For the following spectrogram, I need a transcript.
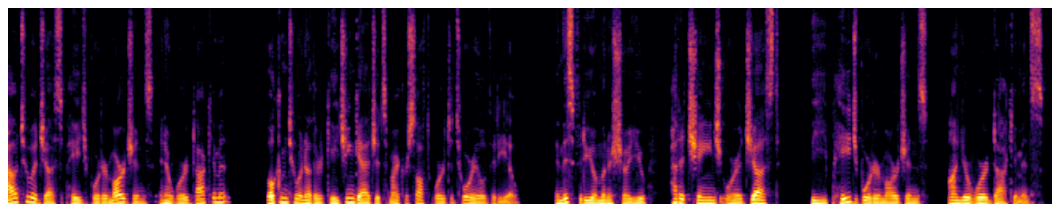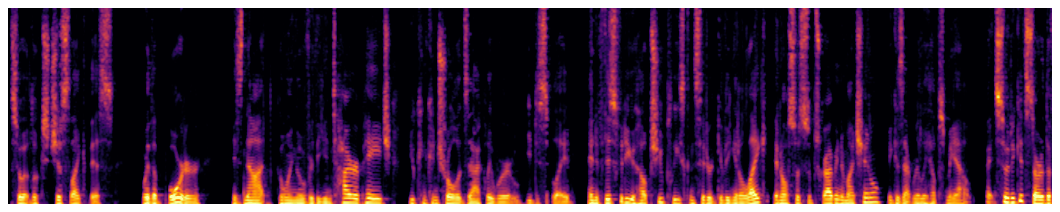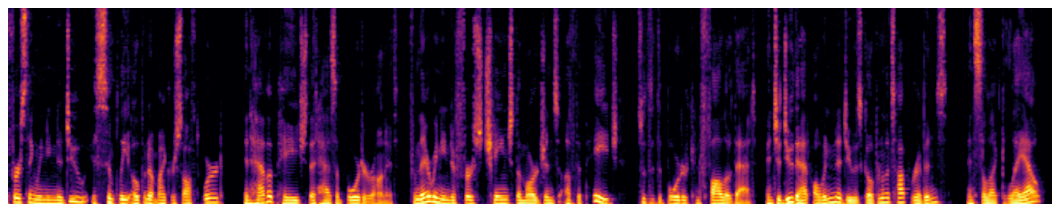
How to adjust page border margins in a Word document. Welcome to another Gauging Gadgets Microsoft Word tutorial video. In this video, I'm going to show you how to change or adjust the page border margins on your Word documents. So it looks just like this, where the border is not going over the entire page. You can control exactly where it will be displayed. And if this video helps you, please consider giving it a like and also subscribing to my channel because that really helps me out. Right, so to get started, the first thing we need to do is simply open up Microsoft Word and have a page that has a border on it. From there, we need to first change the margins of the page so that the border can follow that. And to do that, all we need to do is go up to the top ribbons and select Layout.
